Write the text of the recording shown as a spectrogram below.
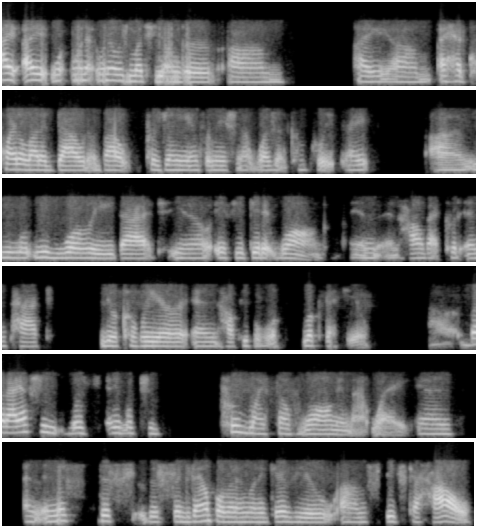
I, I when I, when I was much younger, um, I um, I had quite a lot of doubt about presenting information that wasn't complete. Right? Um, you you worry that you know if you get it wrong and and how that could impact your career and how people look looked at you. Uh, but I actually was able to prove myself wrong in that way, and and, and this this this example that I'm going to give you um, speaks to how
